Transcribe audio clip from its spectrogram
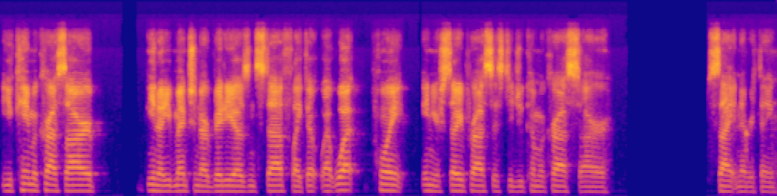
you came across our, you know, you mentioned our videos and stuff. Like, at, at what point in your study process did you come across our site and everything?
